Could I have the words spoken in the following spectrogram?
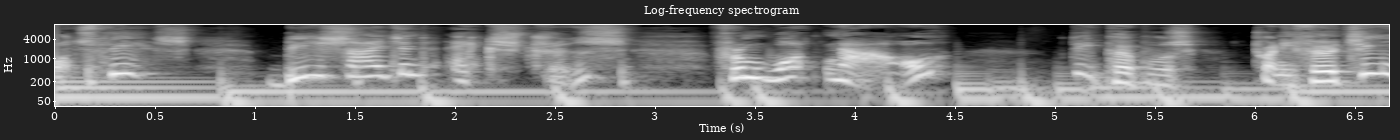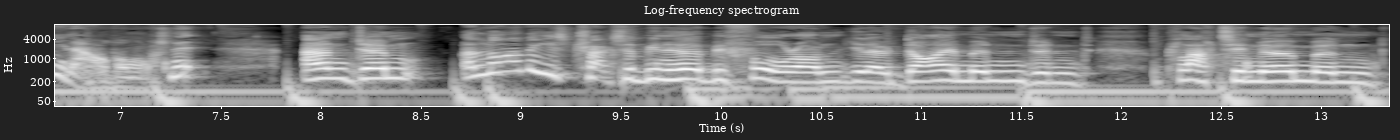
what's this? B-sides and extras from what now? Deep Purple's 2013 album, wasn't it? And um, a lot of these tracks have been heard before on, you know, Diamond and Platinum and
